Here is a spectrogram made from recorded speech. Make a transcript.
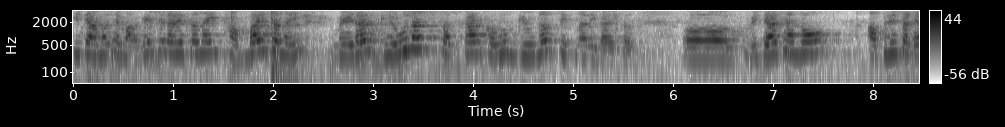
की त्यामध्ये मागे फिरायचं नाही थांबायचं नाही मेडल घेऊनच सत्कार करून घेऊनच तिथनं निघायचं. विद्यार्थ्यांनो आपली सगळ्या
